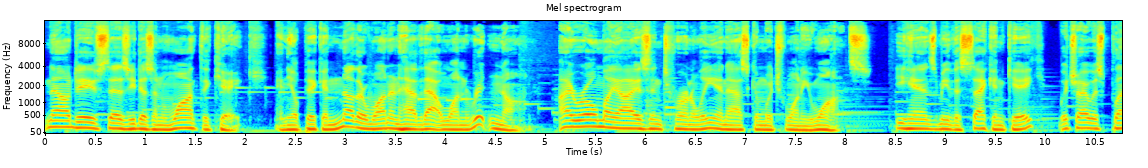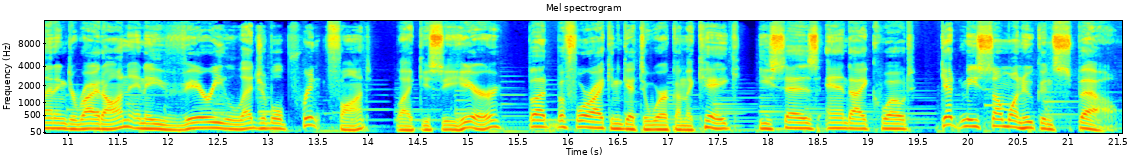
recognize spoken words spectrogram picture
Now Dave says he doesn't want the cake, and he'll pick another one and have that one written on. I roll my eyes internally and ask him which one he wants. He hands me the second cake, which I was planning to write on in a very legible print font, like you see here, but before I can get to work on the cake, he says, and I quote, Get me someone who can spell.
